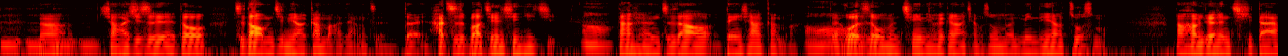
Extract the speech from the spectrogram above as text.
嗯嗯。那小孩其实也都知道我们今天要干嘛这样子，对，他只是不知道今天星期几。哦，大家可能知道等一下要干嘛，哦，对，或者是我们前一天会跟他讲说我们明天要做什么，然后他们就会很期待啊，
